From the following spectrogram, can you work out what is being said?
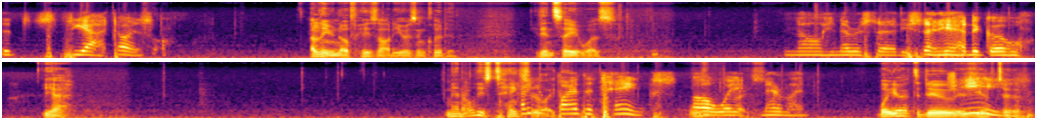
It's, yeah, it does. I don't even know if his audio is included. He didn't say it was. No, he never said. He said he had to go. Yeah. Man, all these tanks How do are you like. buy the tanks? Oh, wait, never mind. What you have to do is you have to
